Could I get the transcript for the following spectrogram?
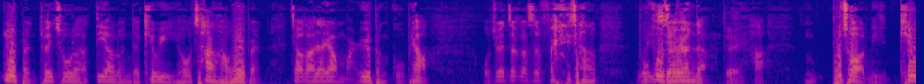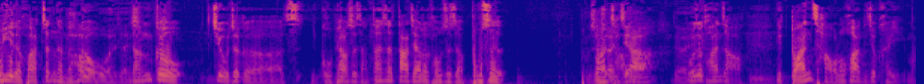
日本推出了第二轮的 QE 以后，唱好日本，叫大家要买日本股票，我觉得这个是非常 不负责任的。对，嗯不错，你 QE 的话真的能够能够救这个股票市场，但是大家的投资者不是不是短炒专家，对，不是团炒，嗯，你短炒的话你就可以买，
